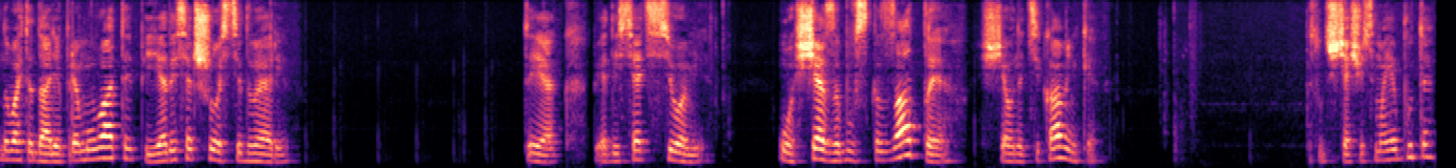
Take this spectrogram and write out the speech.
Давайте далі прямувати. 56 двері. Так, 57. О, ще забув сказати. Ще вони цікавенькі. Тут ще щось має бути.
